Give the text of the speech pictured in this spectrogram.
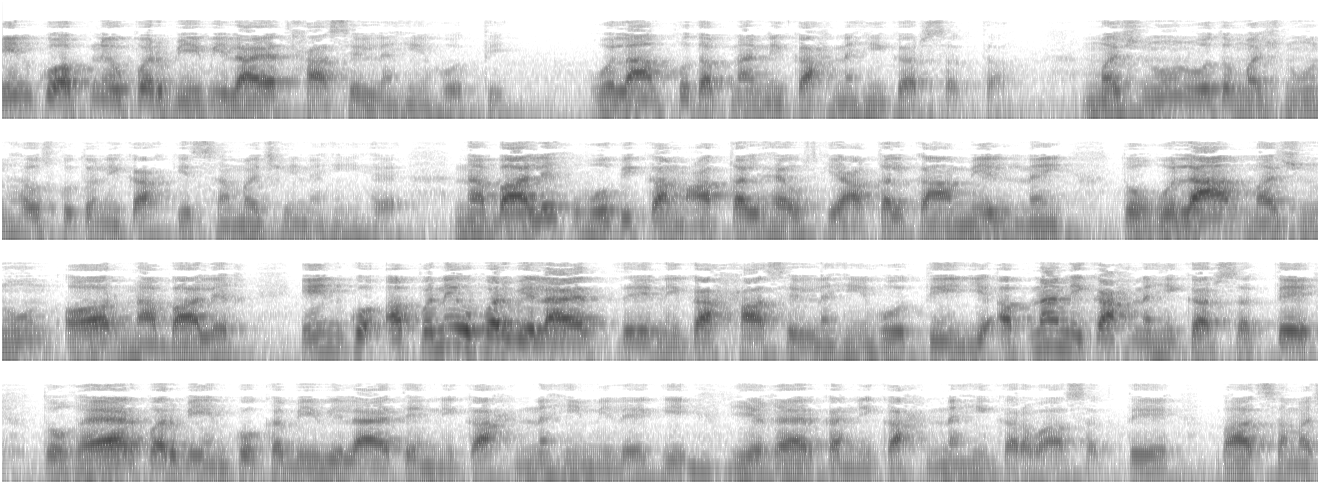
इनको अपने ऊपर भी विलायत हासिल नहीं होती। गुलाम खुद अपना निकाह नहीं कर सकता। मजनून, वो तो मजनून है, उसको तो निकाह की समझ ही नहीं है। नाबालिग, वो भी कम अकल है, उसकी अकल कामिल नहीं। तो गुलाम, मजनून और नाबालिग, इनको अपने ऊपर विलायत निकाह हासिल नहीं होती। ये अपना निकाह नहीं कर सकते तो गैर पर भी इनको कभी विलायत निकाह नहीं मिलेगी। ये गैर का निकाह नहीं करवा सकते। बात समझ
